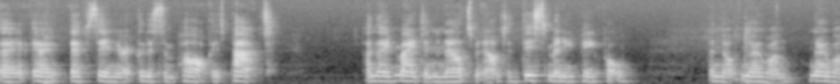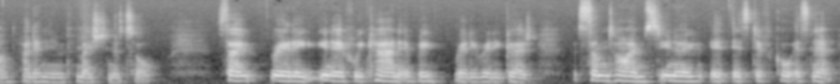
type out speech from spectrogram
uh, uh, FC and they're at Goodison Park, it's packed and they've made an announcement out to this many people. And not no one no one had any information at all. So really you know if we can it'd be really really good. But sometimes you know it, it's difficult isn't it?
